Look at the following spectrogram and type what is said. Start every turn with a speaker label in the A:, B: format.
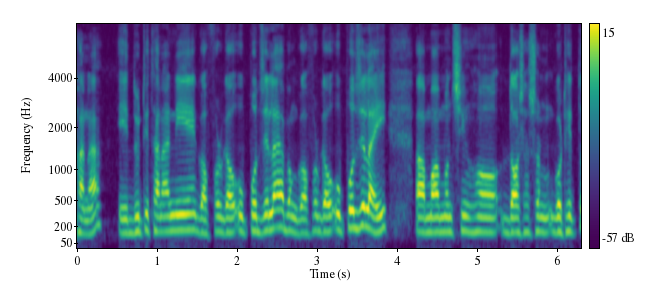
A: থানা। এই দুটি থানা নিয়ে গফরগাঁও উপজেলা এবং গফরগাঁও উপজেলায় ময়মনসিংহ দশ আসন গঠিত।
